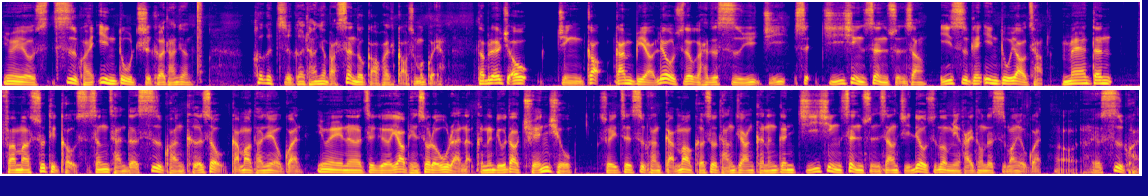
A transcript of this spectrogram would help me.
因为有四款印度止咳糖浆，喝个止咳糖浆把肾都搞坏，搞什么鬼啊？WHO 警告甘比亚六十六个孩子死于急肾急性肾损伤，疑似跟印度药厂 Madden Pharmaceuticals 生产的四款咳嗽感冒糖浆有关。因为呢，这个药品受了污染了，可能流到全球。所以这四款感冒咳嗽糖浆可能跟急性肾损伤及六十多名孩童的死亡有关哦，有四款，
